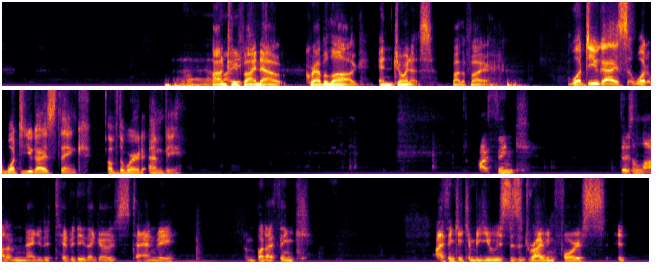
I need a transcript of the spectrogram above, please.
Uh, Why don't you find out? Grab a log and join us by the fire. What do you guys what what do you guys think of the word envy? I think there's a lot of negativity that goes to envy, but I think I think it can be used as a driving force.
